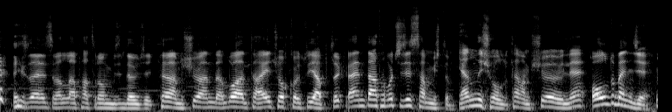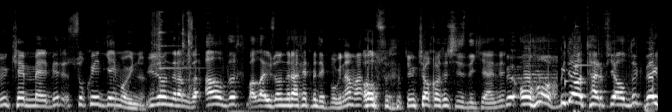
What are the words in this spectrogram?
Güzelsin vallahi patron bizi dövecek. Tamam şu anda bu hatayı çok kötü yaptık. Ben de atapa çizeceğiz sanmıştım. Yanlış oldu tamam şöyle. Oldu bence. Mükemmel bir Squid Game oyunu. 110 liramızı aldık. Vallahi 110 lira hak etmedik bugün ama olsun. Çünkü çok kötü çizdik yani. Ve oho bir daha terfi aldık. Ve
